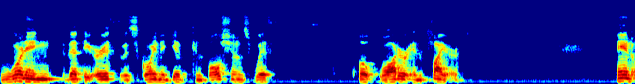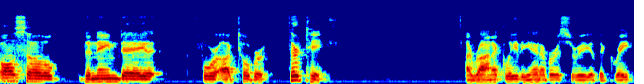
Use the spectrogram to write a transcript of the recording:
warning that the earth was going to give convulsions with, quote, water and fire. And also the name day for October 13th, ironically, the anniversary of the great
